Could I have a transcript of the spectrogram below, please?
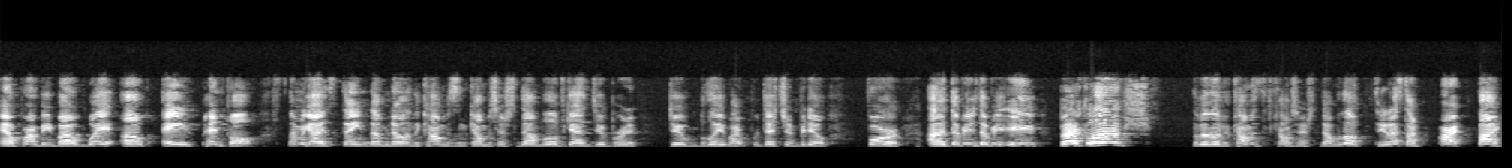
And probably by way of a pinfall. Let me guys think. Let me know in the comments and comment section down below if you guys do do believe my prediction video for uh, WWE Backlash. Let me leave in the comment section down below. See you next time. All right, bye.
